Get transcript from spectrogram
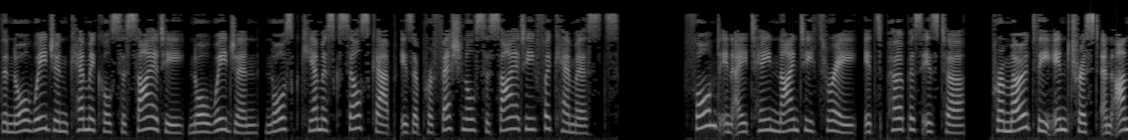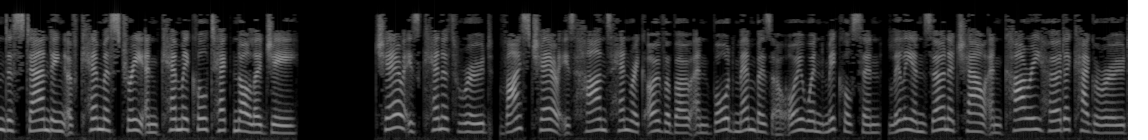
The Norwegian Chemical Society Norwegian, Norsk Kjemisk Selskap is a professional society for chemists. Formed in 1893, its purpose is to "...promote the interest and understanding of chemistry and chemical technology." Chair is Kenneth Ruud, Vice Chair is Hans Henrik Overbo and board members are Øyvind Mikkelsen, Lillian Zerner Chow and Kari Herder Kagerud.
